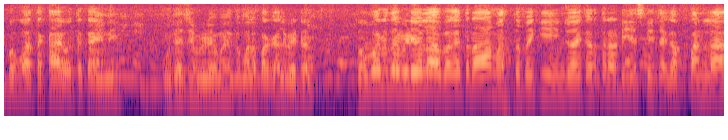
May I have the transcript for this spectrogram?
बघू आता काय होतं काय नाही. उद्याच्या व्हिडिओमध्ये तुम्हाला बघायला भेटेल. तोपर्यंत व्हिडिओला बघत राहा मस्तपैकी एन्जॉय करत राहा डी एस केच्या गप्पांना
